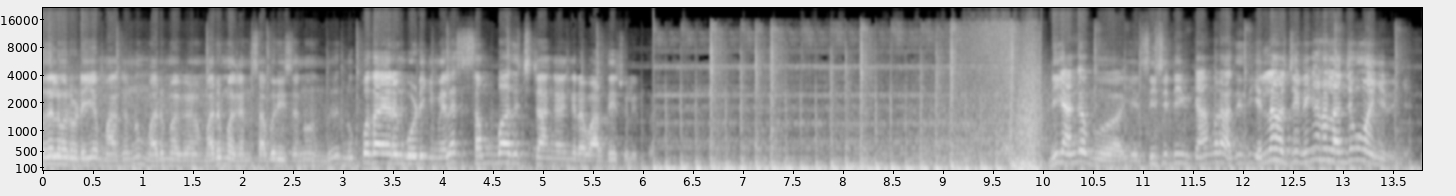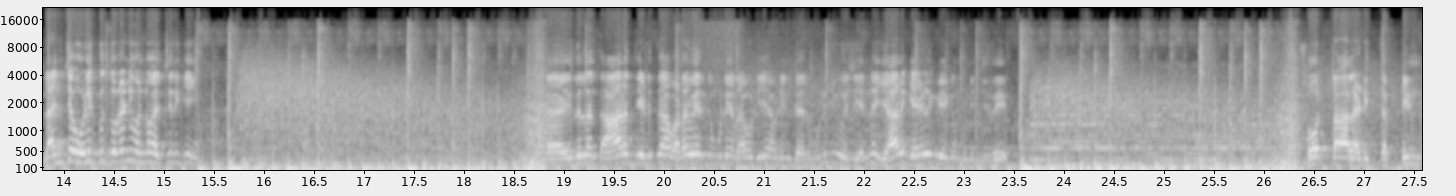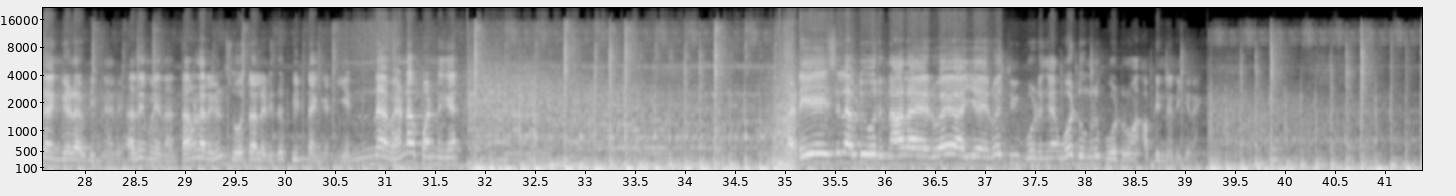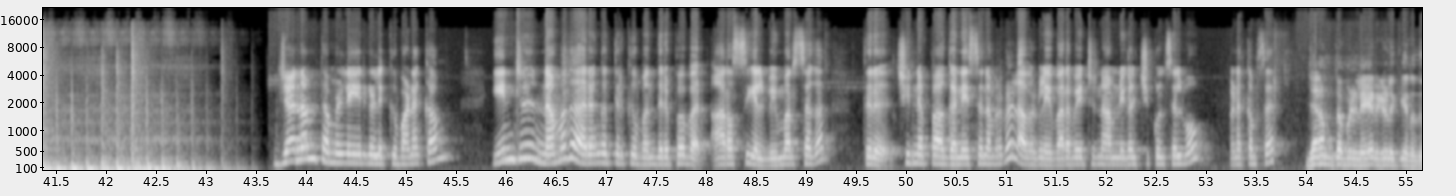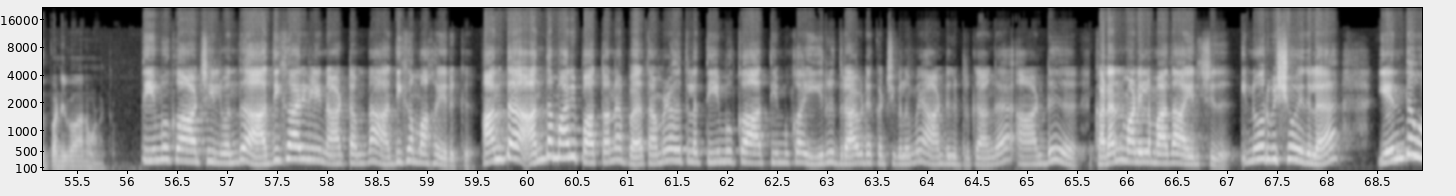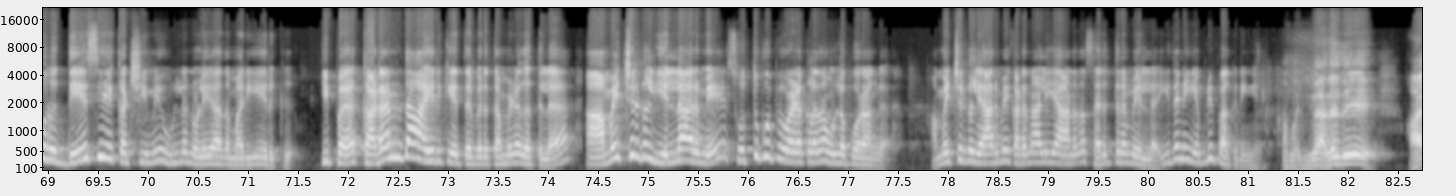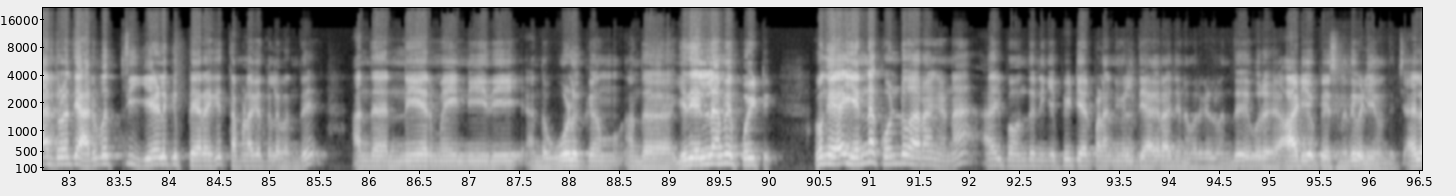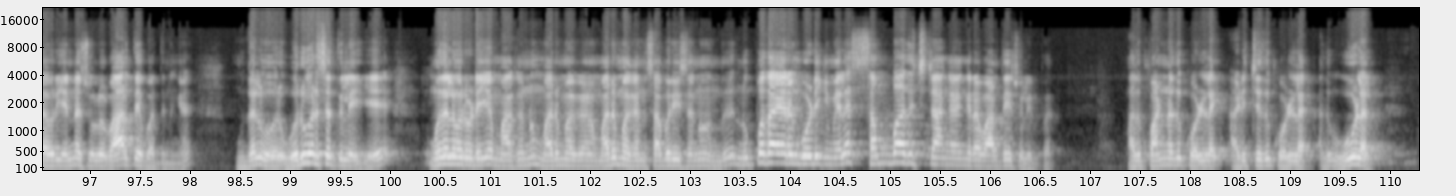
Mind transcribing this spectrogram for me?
முதல்வருடைய மகனும் மருமகன் மருமகன் சபரீசனும் வந்து முப்பதாயிரம் கோடிக்கு மேலே சம்பாதிச்சிட்டாங்கங்கிற வார்த்தையை சொல்லியிருப்பார். நீங்கள் அங்கே சிசிடிவி கேமரா அது இது எல்லாம் வச்சுருக்கீங்க ஆனால் லஞ்சமும் வாங்கிடுறீங்க. லஞ்ச ஒழிப்புத்துறைன்னு ஒன்று வச்சுருக்கீங்க. இதெல்லாம் இந்த ஆரத்தி எடுத்தா வரவேற்க முடியும் ரவுடியா அப்படின்ட்டு முடிஞ்சு போச்சு. என்ன யாரும் கேள்வி கேட்க முடிஞ்சுது? சோற்றால் அடித்த பிண்டங்கள் அப்படின்னாரு. அதே மாதிரி தான் தமிழர்கள் சோற்றால் அடித்த பிண்டங்கள். என்ன வேணா பண்ணுங்க. கடைசியில் அப்படி ஒரு நாலாயிரம் ரூபாய் ஐயாயிரம் ரூபாய் தூக்கி போடுங்க. ஓட்டு உங்களுக்கு போட்டுருவோம் அப்படின்னு நினைக்கிறாங்க. ஜனம் தமிழ் நேயர்களுக்கு வணக்கம். இன்று நமது அரங்கத்திற்கு வந்திருப்பவர் அரசியல் விமர்சகர் திரு சின்னப்பா கணேசன் அவர்கள். அவர்களை வரவேற்று நாம் நிகழ்ச்சிக்குள் செல்வோம். வணக்கம் சார். ஜனம் தமிழ் நேயர்களுக்கு எனது பணிவான வணக்கம். திமுக ஆட்சியில் வந்து அதிகாரிகளின் ஆட்டம் தான் அதிகமாக இருக்கு. அந்த அந்த மாதிரி பார்த்தோன்னா இப்ப தமிழகத்துல திமுக அதிமுக இரு திராவிட கட்சிகளுமே ஆண்டுகிட்டு இருக்காங்க. ஆண்டு கடன் மாநிலமாக தான் ஆயிடுச்சு இது. இன்னொரு விஷயம் இதுல எந்த ஒரு தேசிய கட்சியுமே உள்ள நுழையாத மாதிரியே இருக்கு. இப்ப கடன் தான் ஆயிருக்கே தவிர தமிழகத்துல அமைச்சர்கள் எல்லாருமே சொத்து குவிப்பு வழக்குல தான் உள்ள போறாங்க. அமைச்சர்கள் யாருமே கடனாளி ஆனதா சரித்திரமே இல்லை. இதை நீங்கள் எப்படி பார்க்குறீங்க ஆமாம் இவன் அதாவது ஆயிரத்தி தொள்ளாயிரத்தி அறுபத்தி ஏழுக்கு பிறகு தமிழகத்தில் வந்து அந்த நேர்மை நீதி அந்த ஒழுக்கம் அந்த இது எல்லாமே போயிட்டு. அவங்க என்ன கொண்டு வராங்கன்னா இப்போ வந்து நீங்கள் பிடிஆர் பழனிவேல் தியாகராஜன் அவர்கள் வந்து ஒரு ஆடியோ பேசுனது வெளியே வந்துச்சு. அதில் அவர் என்ன சொல்ல வார்த்தையை பார்த்துனுங்க. முதல் ஒரு ஒரு வருஷத்திலேயே முதல்வருடைய மகனும் மருமகன் மருமகன் சபரீசனும் வந்து முப்பதாயிரம் கோடிக்கு மேலே சம்பாதிச்சிட்டாங்கங்கிற வார்த்தையை சொல்லியிருப்பார். அது பண்ணது கொள்ளை அடித்தது கொள்ளை அது ஊழல்.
